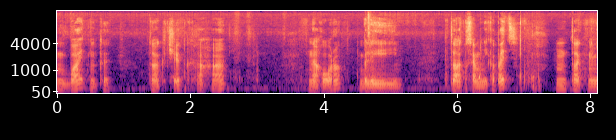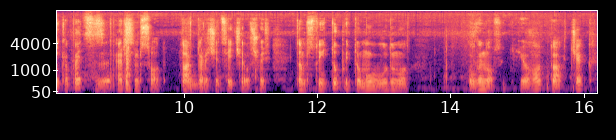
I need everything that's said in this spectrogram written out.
байтнути. Так, чек, ага. Нагору. Блін. Так, все, мені капець. Так, мені капець з R700. Так, до речі, цей чел щось там стоїть тупить, тому будемо виносити його. Так, чек.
